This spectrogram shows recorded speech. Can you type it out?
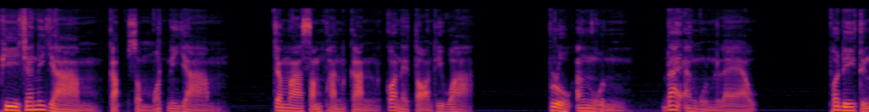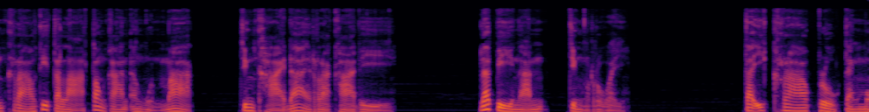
พีชนิยามกับสมมตินิยาม จะมาสัมพันธ์กันก็ในตอนที่ว่า ปลูกองุ่นได้องุ่นแล้ว พอดีถึงคราวที่ตลาดต้องการองุ่นมาก จึงขายได้ราคาดี และปีนั้นจึงรวย แต่อีกคราวปลูกแตงโม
